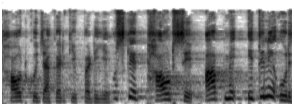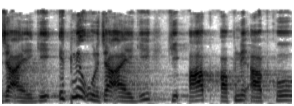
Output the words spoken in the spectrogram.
थाउट को जाकर के पढ़िए। उसके थाउट से आप में इतनी ऊर्जा आएगी, इतनी ऊर्जा आएगी कि आप अपने आप को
